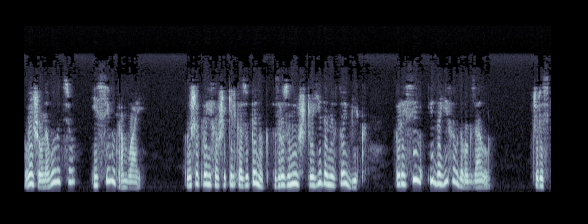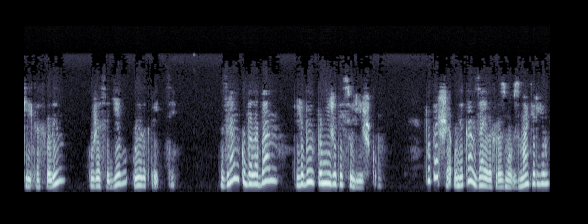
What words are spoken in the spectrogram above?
вийшов на вулицю і сів у трамвай. Лише проїхавши кілька зупинок, зрозумів, що їде не в той бік, пересів і доїхав до вокзалу. Через кілька хвилин уже сидів у електричці. Зранку балабан любив поніжитись у ліжку. По-перше, уникав зайвих розмов з матір'ю,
